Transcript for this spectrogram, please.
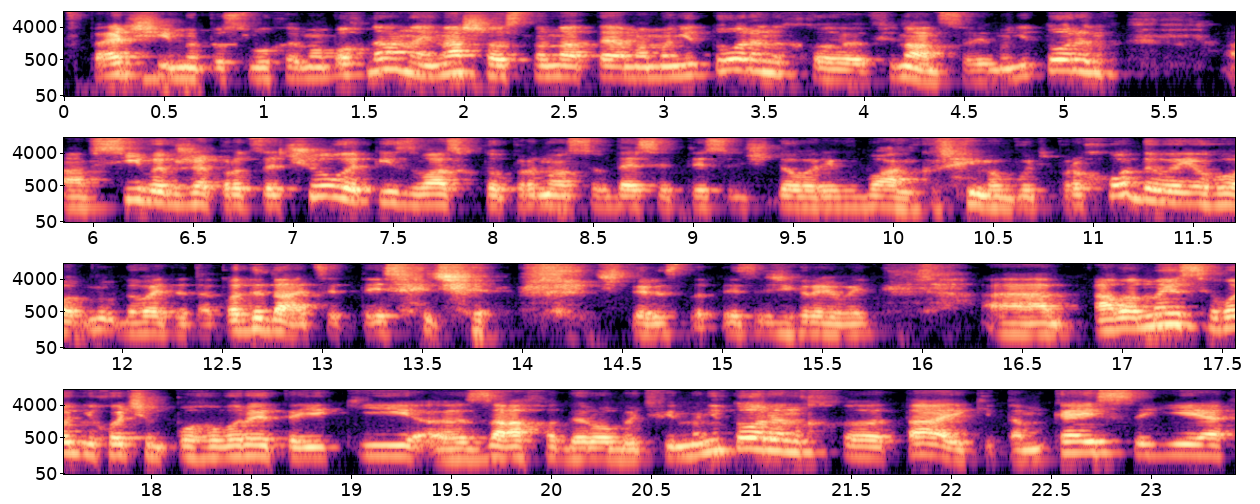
В першій ми послухаємо Богдана. І наша основна тема моніторинг, е, фінансовий моніторинг. Всі ви вже про це чули. Ті з вас, хто приносив 10 тисяч доларів в банк, вже, мабуть, проходили його. Ну, давайте так, 11 тисяч 400 тисяч гривень. Але ми сьогодні хочемо поговорити, які е, заходи робить фінмоніторинг, е, та які там кейси є,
